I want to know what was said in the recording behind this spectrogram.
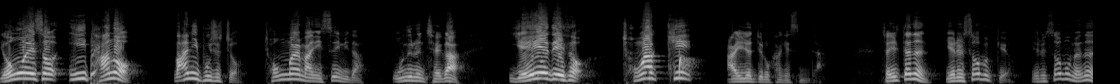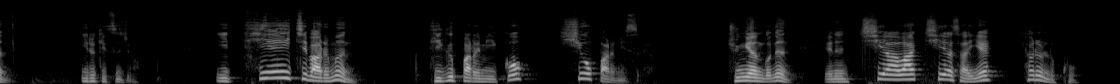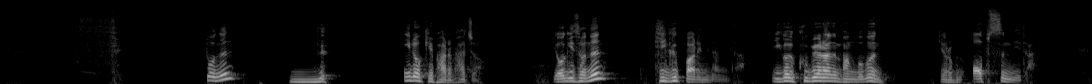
영어에서 이 단어 많이 보셨죠? 정말 많이 쓰입니다. 오늘은 제가 얘에 대해서 정확히 알려드리도록 하겠습니다. 자, 일단은 얘를 써볼게요. 얘를 써보면은 이렇게 쓰죠. 이 th 발음은 디귿 발음이 있고 시옷 발음이 있어요. 중요한 거는 얘는 치아와 치아 사이에 혀를 넣고 또는 이렇게 발음하죠. 여기서는 디귿 발음이 납니다. 이걸 구별하는 방법은 여러분 없습니다.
